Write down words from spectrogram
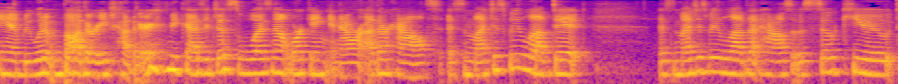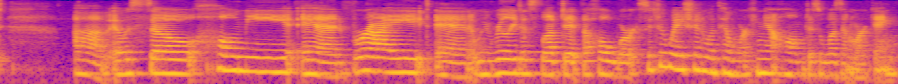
and we wouldn't bother each other because it just was not working in our other house as much as we loved it as much as we loved that house it was so cute um, it was so homey and bright, and we really just loved it. The whole work situation with him working at home just wasn't working.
